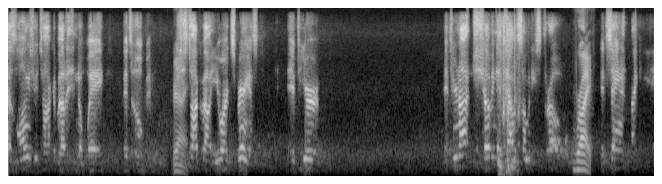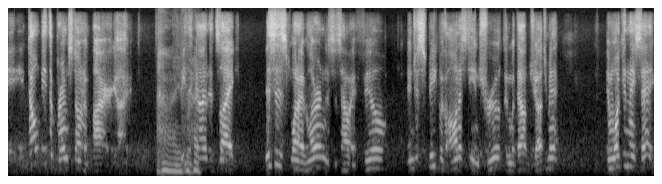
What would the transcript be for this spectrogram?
as long as you talk about it in a way that's open. Right. Just talk about your experience. If you're if you're not shoving it down somebody's throat Right. and saying like, don't be the brimstone and fire guy. Be the right. guy that's like, this is what I've learned. This is how I feel, and just speak with honesty and truth and without judgment. And what can they say? If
